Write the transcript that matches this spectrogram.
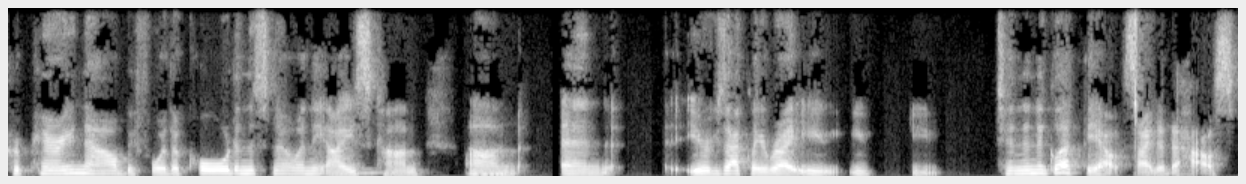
preparing now before the cold and the snow and the ice mm-hmm. come. Mm-hmm. Um, and you're exactly right. You, you, you tend to neglect the outside of the house,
